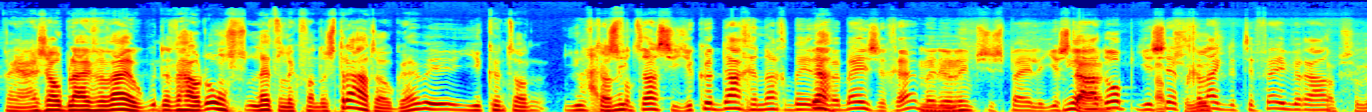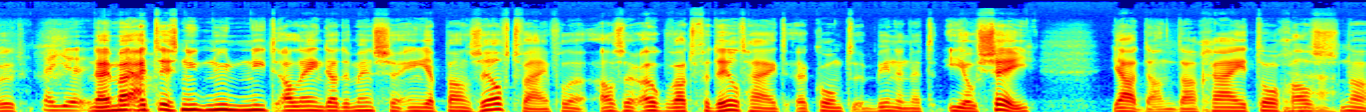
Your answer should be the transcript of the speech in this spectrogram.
Nou ja, en zo blijven wij ook. Dat houdt ons letterlijk van de straat ook. Hè? Je, kunt dan, je Ja, hoeft dat dan is niet... fantastisch. Je kunt dag en nacht ben je Ja. daarmee bezig hè, bij de Mhm. Olympische Spelen. Je staat op, je zet gelijk de tv weer aan. Absoluut. En je, Nee, maar ja. het is nu, nu niet alleen dat de mensen in Japan zelf twijfelen. Als er ook wat verdeeldheid eh, komt binnen het IOC, ja, dan, dan ga je toch als nou,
